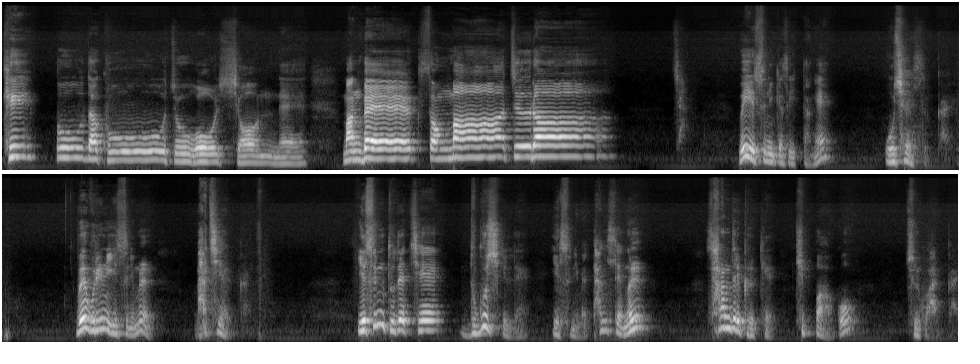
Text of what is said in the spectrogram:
기쁘다 구주 오셨네 만백성 맞으라. 자, 왜 예수님께서 이 땅에 오셔야 했을까요? 왜 우리는 예수님을 맞이해야 할까요? 예수님 도대체 누구시길래 예수님의 탄생을 사람들이 그렇게 기뻐하고 즐거워할까요?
